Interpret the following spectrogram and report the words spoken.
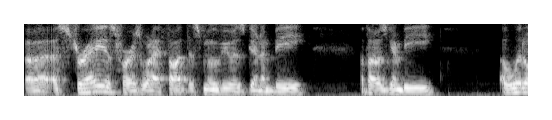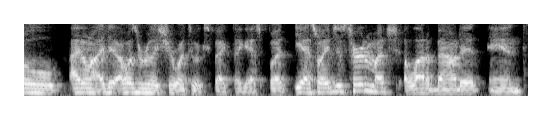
uh, astray as far as what I thought this movie was going to be. I thought it was going to be a little. I don't know. I, did, I wasn't really sure what to expect. I guess, but yeah. So I just heard much a lot about it, and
